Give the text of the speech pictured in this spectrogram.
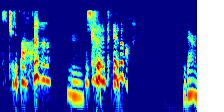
С черепаха. Да.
